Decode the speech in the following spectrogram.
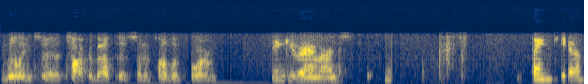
willing to talk about this in a public forum. Thank you very much. Thank you.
